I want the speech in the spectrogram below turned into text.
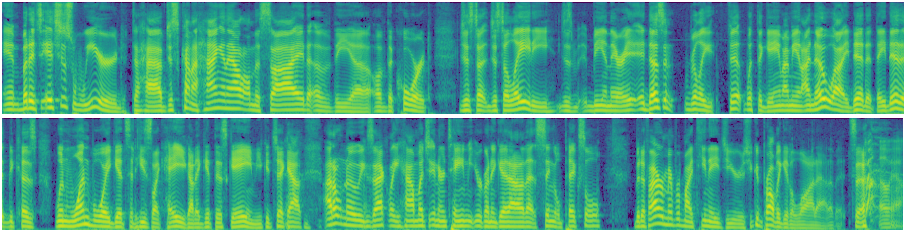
and but it's it's just weird to have just kind of hanging out on the side of the uh, of the court, just a, just a lady just being there. It, it doesn't really fit with the game. I mean, I know why I did it. They did it because when one boy gets it, he's like, "Hey, you got to get this game. You can check out." I don't know exactly how much entertainment you're going to get out of that single pixel, but if I remember my teenage years, you could probably get a lot out of it. So. Oh yeah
